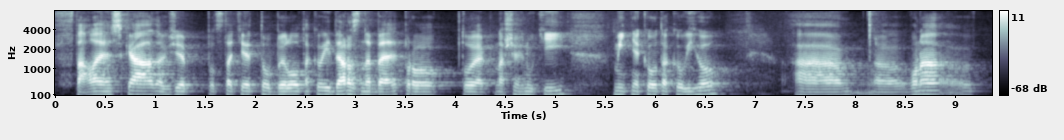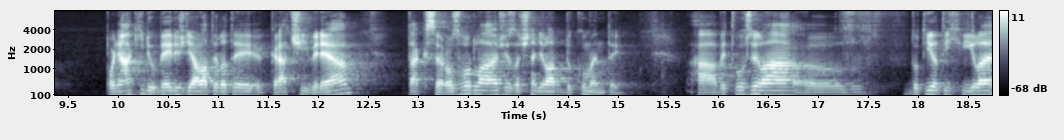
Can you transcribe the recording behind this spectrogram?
stále hezká, takže v podstatě to bylo takový dar z nebe pro to, jak naše hnutí, mít někoho takového. A ona po nějaký době, když dělala tyhle ty kratší videa, tak se rozhodla, že začne dělat dokumenty. A vytvořila, eh, do této chvíle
